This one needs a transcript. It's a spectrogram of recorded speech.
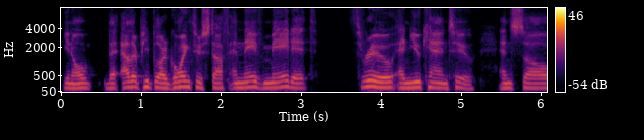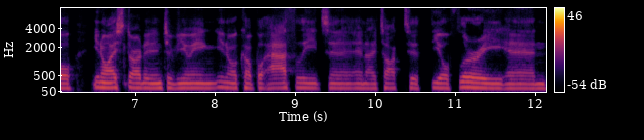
You know that other people are going through stuff and they've made it through and you can too. And so you know i started interviewing you know a couple athletes and, and i talked to theo fleury and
